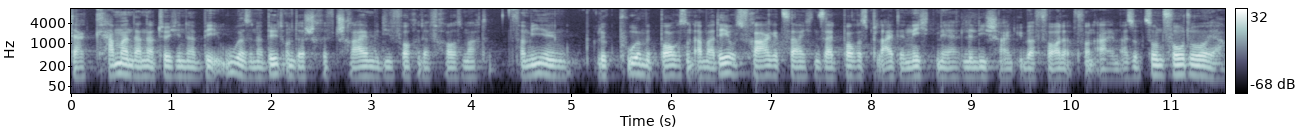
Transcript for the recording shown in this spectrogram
Da kann man dann natürlich in der BU, also in der Bildunterschrift schreiben, wie die Woche der Frau es macht. Familienglück pur mit Boris und Amadeus, Fragezeichen, seit Boris pleite nicht mehr. Lilly scheint überfordert von allem. Also so ein Foto, ja,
